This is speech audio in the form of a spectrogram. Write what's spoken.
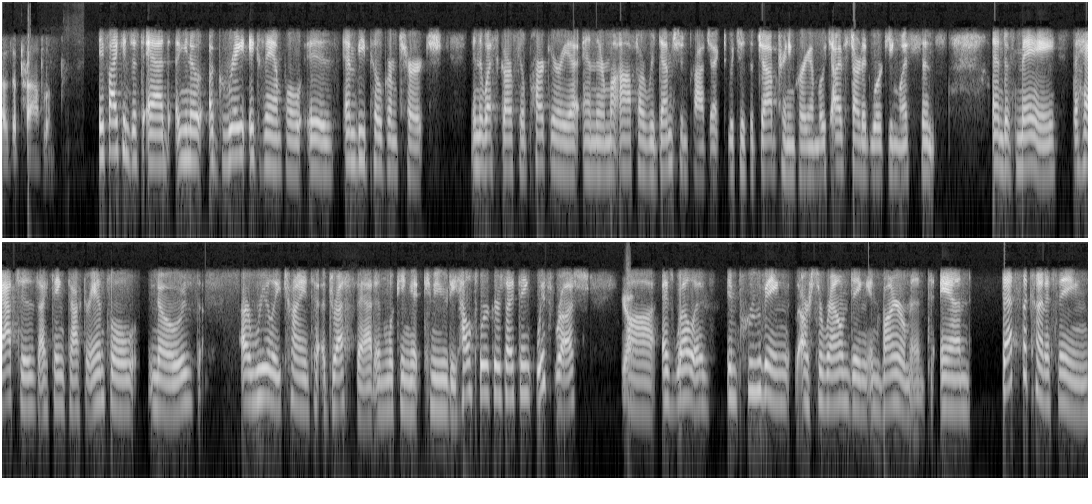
of the problem. If I can just add, you know, a great example is MB Pilgrim Church in the West Garfield Park area and their Ma'afa Redemption Project, which is a job training program, which I've started working with since end of May. The Hatches, I think Dr. Ansell knows, are really trying to address that and looking at community health workers, I think, with Rush, yeah. uh, as well as improving our surrounding environment. And that's the kind of thing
